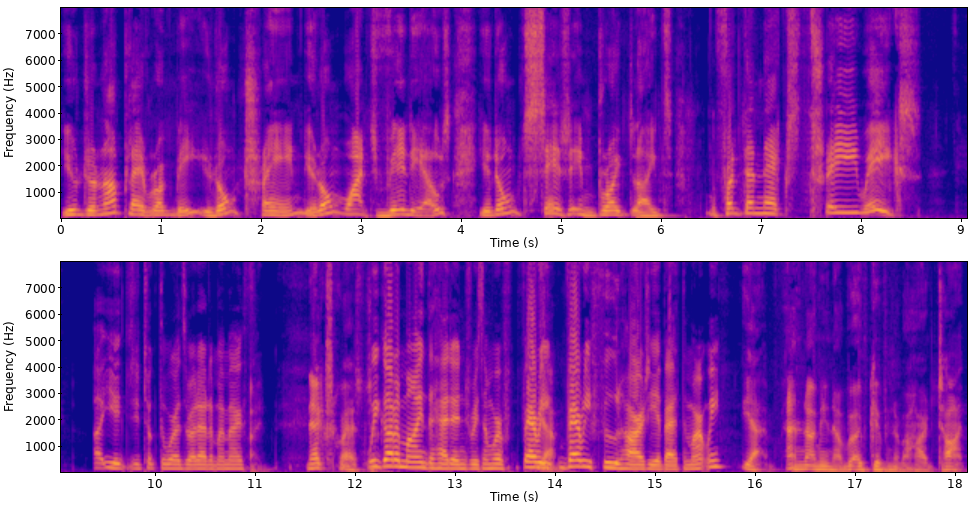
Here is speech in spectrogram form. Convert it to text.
You do not play rugby. You don't train. You don't watch videos. You don't sit in bright lights for the next three weeks. Uh, you, you took the words right out of my mouth. Next question. We got to mind the head injuries, and we're very, Yeah. very foolhardy about them, aren't we? yeah, and I mean, I've, I've given him a hard time,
